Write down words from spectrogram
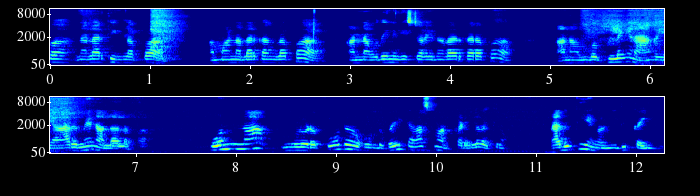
அப்பா நல்லா இருக்கீங்களாப்பா? அம்மா நல்லா இருக்காங்களாப்பா? அண்ணா உதயநிதி ஸ்டாலின் நல்லா இருக்காராப்பா? ஆனால் உங்கள் பிள்ளைங்க நாங்கள் யாருமே நல்லா இல்லைப்பா. பொண்ணா உங்களோட ஃபோட்டோவை கொண்டு போய் டாஸ்மாக் கடையில் வைக்கிறோம். அதுக்கு எங்கள் மீது கைது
